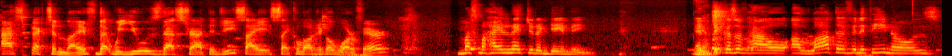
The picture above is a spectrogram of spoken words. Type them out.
aspects in life that we use that strategy, psy- psychological warfare, mas ma-highlight yun ang gaming. And Yeah. because of how a lot of Filipinos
